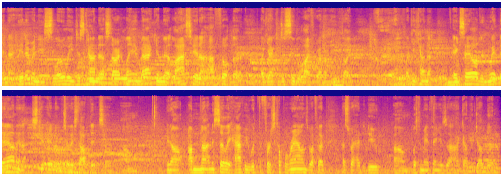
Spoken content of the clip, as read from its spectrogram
and I hit him, and he slowly just kind of started laying back. And that last hit, I, I felt the like I could just see the life go out of him. He was like like he kind of mm-hmm. exhaled and went down, and I just kept hitting him until they stopped it. So you know, I'm not necessarily happy with the first couple rounds, but I feel like that's what I had to do. Um, but the main thing is I got the job done.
